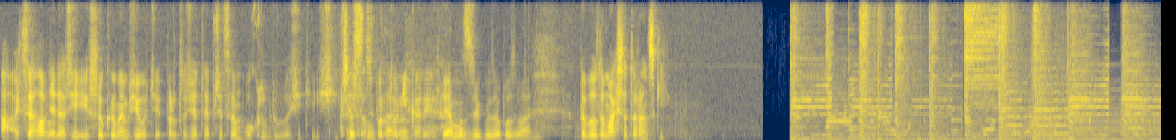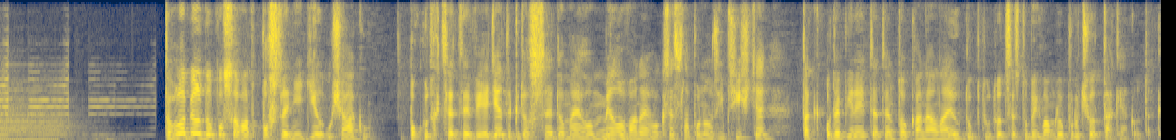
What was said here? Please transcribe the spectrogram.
a ať se hlavně daří i v soukromém životě, protože to je přece o klub důležitější Přesně než ta sportovní tak. kariéra. Já moc děkuji za pozvání. To byl Tomáš Satoranský. Tohle byl doposavat poslední díl Ušáku. Pokud chcete vědět, kdo se do mého milovaného křesla ponoří příště, tak odebírejte tento kanál na YouTube. Tuto cestu bych vám doporučil tak jako tak.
